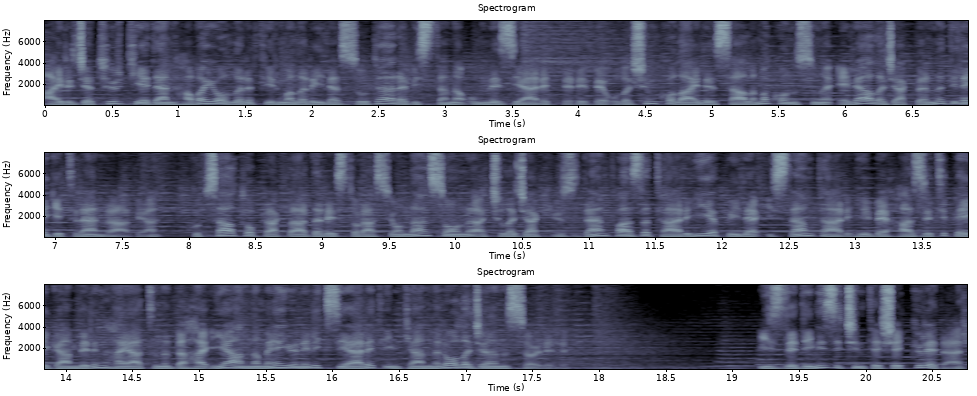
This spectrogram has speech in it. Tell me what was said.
Ayrıca Türkiye'den hava yolları firmalarıyla Suudi Arabistan'a umre ziyaretleri ve ulaşım kolaylığı sağlama konusunu ele alacaklarını dile getiren Rabia, kutsal topraklarda restorasyondan sonra açılacak yüzden fazla tarihi yapıyla İslam tarihi ve Hazreti Peygamber'in hayatını daha iyi anlamaya yönelik ziyaret imkanları olacağını söyledi. İzlediğiniz için teşekkür eder,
